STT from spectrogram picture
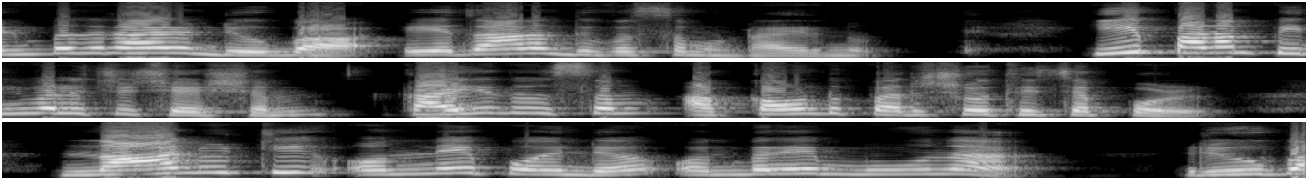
എൺപതിനായിരം രൂപ ഏതാനും ദിവസം ഉണ്ടായിരുന്നു. ഈ പണം പിൻവലിച്ച ശേഷം കഴിഞ്ഞ ദിവസം അക്കൗണ്ട് പരിശോധിച്ചപ്പോൾ നാനൂറ്റി ഒന്ന് പോയിന്റ് ഒൻപത് മൂന്ന് രൂപ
